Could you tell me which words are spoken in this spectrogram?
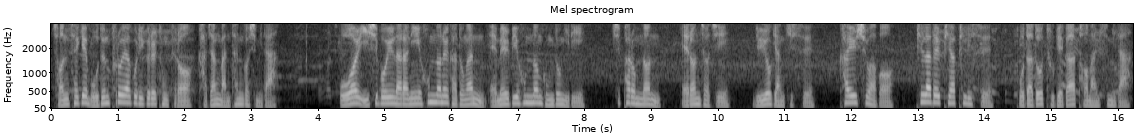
전 세계 모든 프로야구 리그를 통틀어 가장 많다는 것입니다. 5월 25일 나란히 홈런을 가동한 MLB 홈런 공동 1위, 18홈런, 에런 저지, 뉴욕 양키스, 카일 슈와버, 필라델피아 필리스 보다도 두 개가 더 많습니다.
